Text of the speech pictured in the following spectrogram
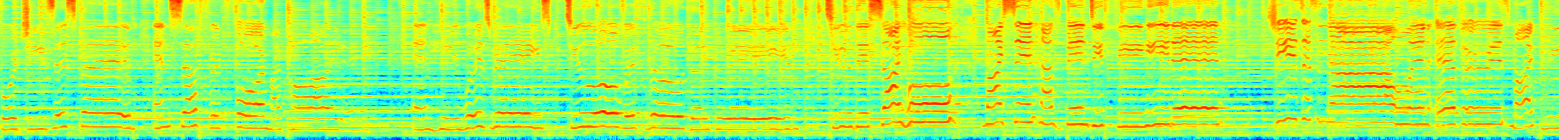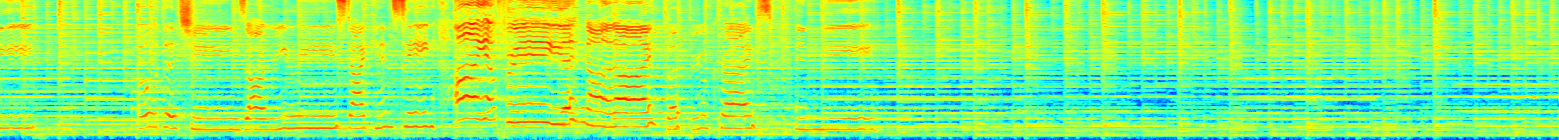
For Jesus bled and suffered for my pardon, and he was raised to overthrow the grave. To this I hold, my sin has been defeated. Jesus now. chains are released, I can sing, I am free, and not I, but through Christ in me.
